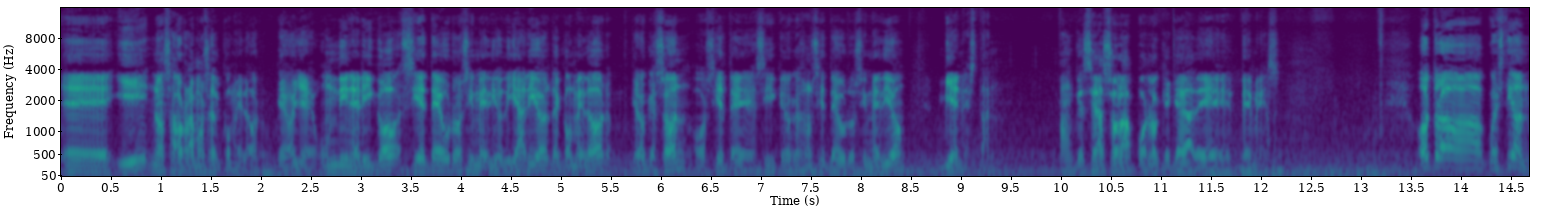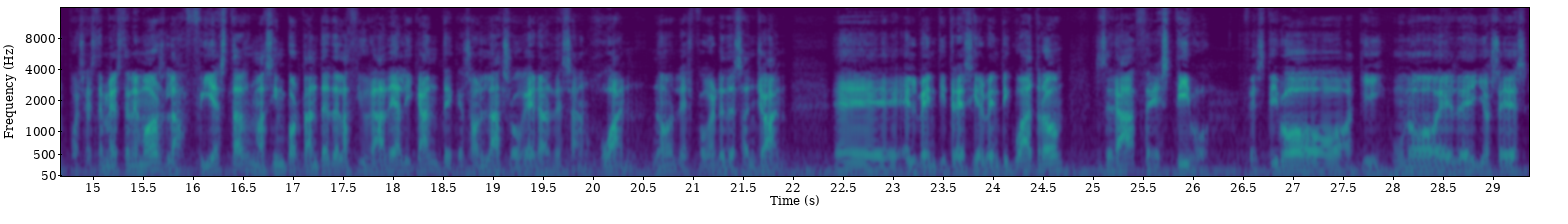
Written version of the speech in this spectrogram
eh, y nos ahorramos el comedor. Que oye, un dinerico, siete euros y medio diarios de comedor, creo que son, o siete, sí, creo que son siete euros y medio, bien están. Aunque sea sola por lo que queda de, mes. Otra cuestión, pues este mes tenemos las fiestas más importantes de la ciudad de Alicante, que son las hogueras de San Juan, ¿no? Les fogueres de San Juan. Eh, el 23 y el 24 será festivo. Festivo aquí. Uno de ellos es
